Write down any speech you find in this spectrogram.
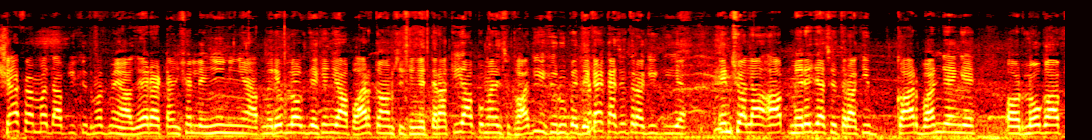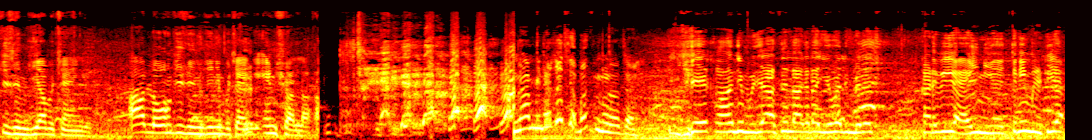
शेफ अहमद आपकी खिदमत में हाजिर है टेंशन लेनी ही नहीं है। आप मेरे ब्लॉग देखेंगे आप हर काम सीखेंगे। तैराकी आपको मैंने सिखा दी शुरू पे देखा है कैसे तैराकी की है। इनशाला आप मेरे जैसे तैराकी कार बन जाएँगे और लोग आपकी जिंदगियाँ बचाएँगे। आप लोगों की ज़िंदगी नहीं बचाएँगे इनशाला का सबक मिला था। ये कहानी मुझे ऐसे लग रहा है ये वाली मेरे कड़वी है ही नहीं है इतनी मीठी है।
